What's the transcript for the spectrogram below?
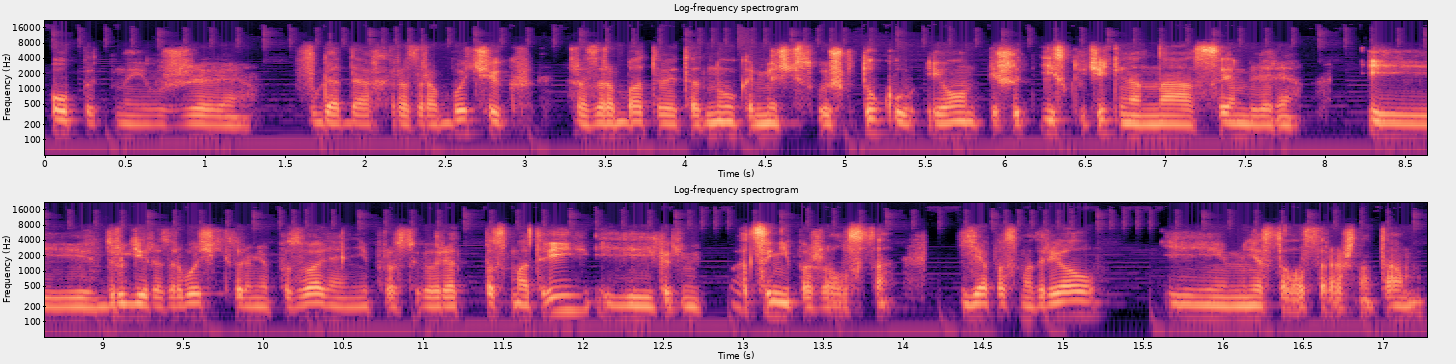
опытный уже в годах разработчик разрабатывает одну коммерческую штуку, и он пишет исключительно на ассемблере. И другие разработчики, которые меня позвали, они просто говорят, посмотри и как-нибудь оцени, пожалуйста. Я посмотрел, и мне стало страшно. Там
